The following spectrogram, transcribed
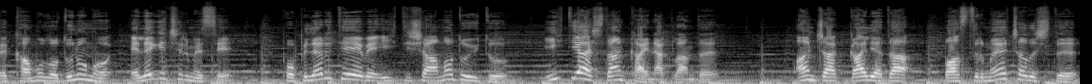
ve kamu Lodunum'u ele geçirmesi, popülariteye ve ihtişama duyduğu ihtiyaçtan kaynaklandı. Ancak Galya'da bastırmaya çalıştığı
